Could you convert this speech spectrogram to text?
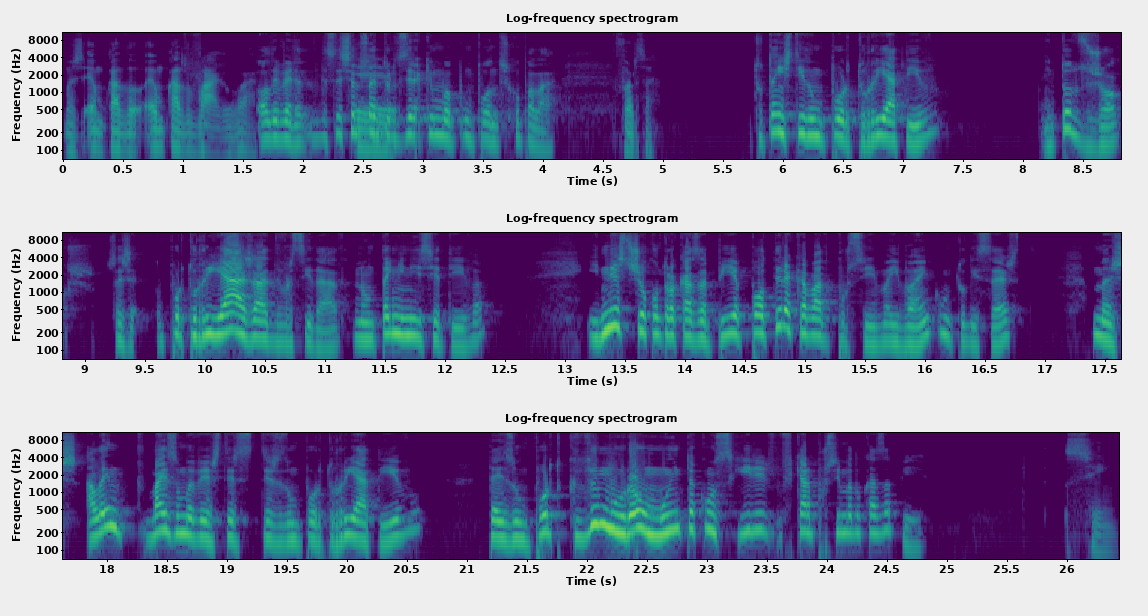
mas é um bocado, é um bocado vago, vá, Oliveira, deixa-me só É. introduzir aqui uma- um ponto, desculpa lá. força. Tu tens tido um Porto reativo em todos os jogos, ou seja, o Porto reage à adversidade, não tem iniciativa, e neste jogo contra o Casa Pia pode ter acabado por cima, e bem, como tu disseste, mas além de mais uma vez teres, teres um Porto reativo, tens um Porto que demorou muito a conseguir ficar por cima do Casa Pia. Sim,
